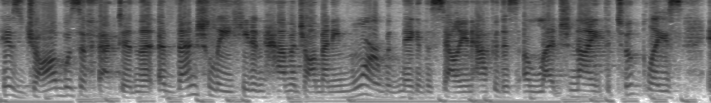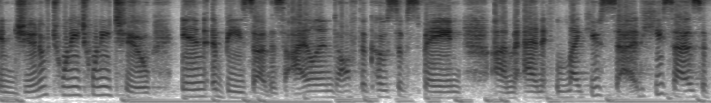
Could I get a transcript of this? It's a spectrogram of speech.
his job was affected, and that eventually he didn't have a job anymore with Megan Thee Stallion after this alleged night that took place in June of 2022 in Ibiza, this island off the coast of Spain. Um, and like you said, he says that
